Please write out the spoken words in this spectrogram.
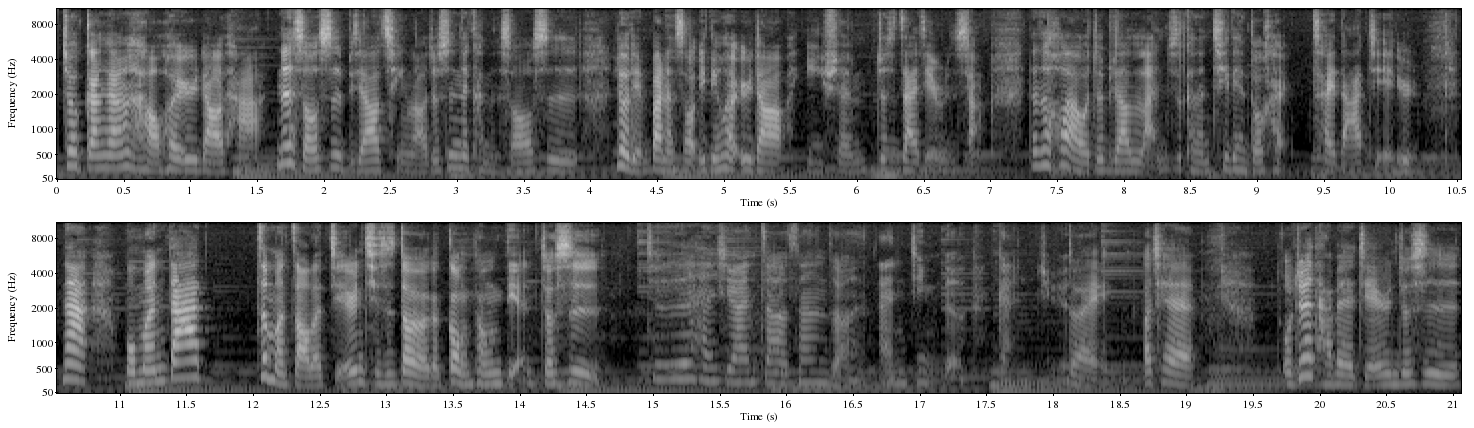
就刚刚好会遇到他。那时候是比较勤劳，就是那可能时候是六点半的时候，一定会遇到怡轩，就是在捷运上。但是后来我就比较懒，就是可能七点多开才搭捷运。那我们搭这么早的捷运，其实都有一个共通点，就是就是很喜欢早上那种很安静的感觉。对，而且。我觉得台北的捷运就是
